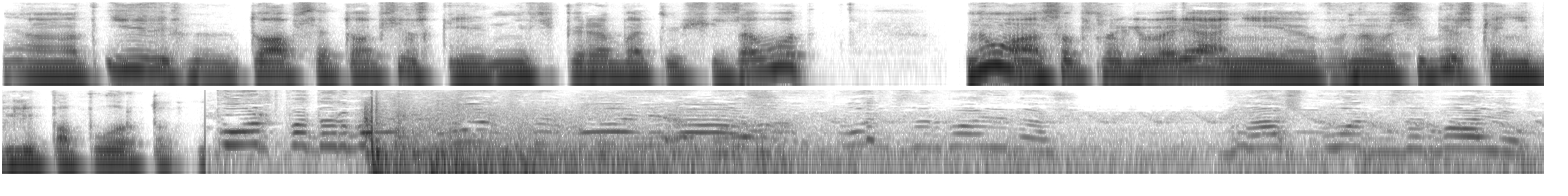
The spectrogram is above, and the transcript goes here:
и Туапсе, Туапсинский нефтеперерабатывающий завод. Ну, а, собственно говоря, они в Новосибирске, они били по порту. Порт подорвали, порт взорвали наш, порт взорвали наш, в наш порт взорвали.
